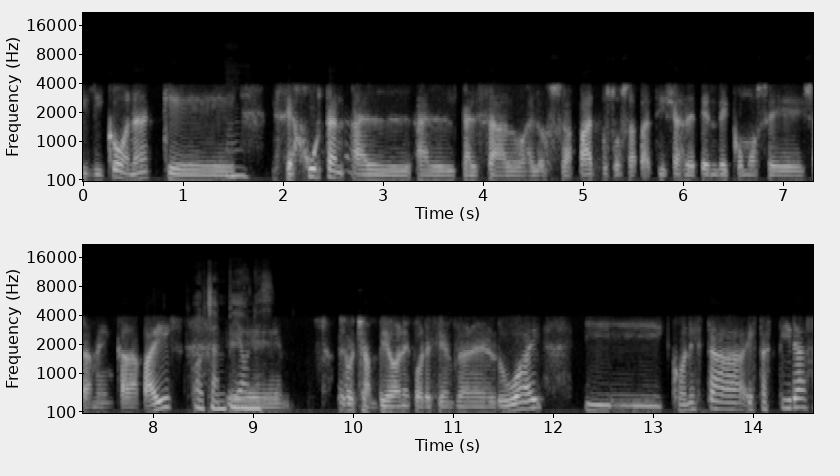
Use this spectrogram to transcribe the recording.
silicona que mm. se ajustan al, al, calzado, a los zapatos o zapatillas, depende cómo se llame en cada país. O championes. Eh, o championes, por ejemplo, en el Uruguay y con esta, estas tiras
